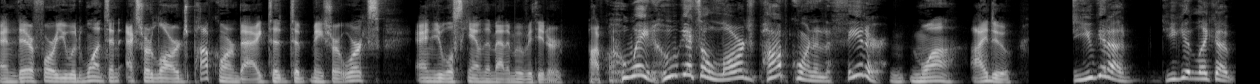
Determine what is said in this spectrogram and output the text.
And therefore, you would want an extra large popcorn bag to, to make sure it works, and you will scam them at a movie theater popcorn. Who wait? Who gets a large popcorn at a theater? Moi, I do. Do you get a? Do you get like a?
